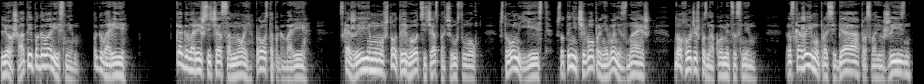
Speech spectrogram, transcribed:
Лёша, а ты поговори с ним. Поговори. Как говоришь сейчас со мной, просто поговори. Скажи ему, что ты вот сейчас почувствовал, что он есть, что ты ничего про него не знаешь, но хочешь познакомиться с ним. Расскажи ему про себя, про свою жизнь,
